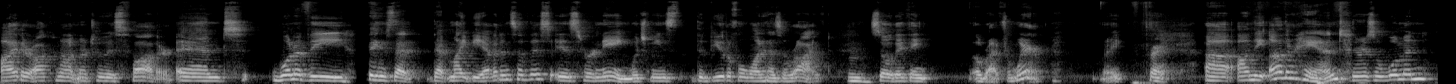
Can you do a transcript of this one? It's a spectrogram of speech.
either Akhenaten or to his father. And one of the things that, that might be evidence of this is her name, which means the beautiful one has arrived. Mm. So they think, arrived from where? Right? Right. Uh, on the other hand, there is a woman,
